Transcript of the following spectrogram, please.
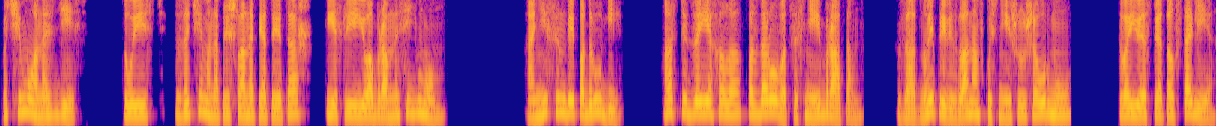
Почему она здесь? То есть, зачем она пришла на пятый этаж, если ее Абрам на седьмом? Они с Ингой подруги. Астрид заехала поздороваться с ней и братом. Заодно и привезла нам вкуснейшую шаурму. Твою я спрятал в столе,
